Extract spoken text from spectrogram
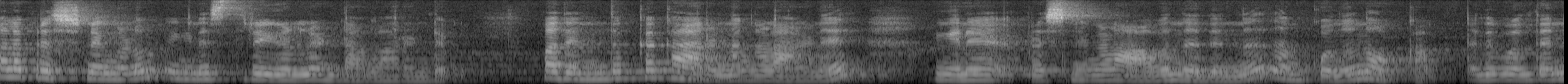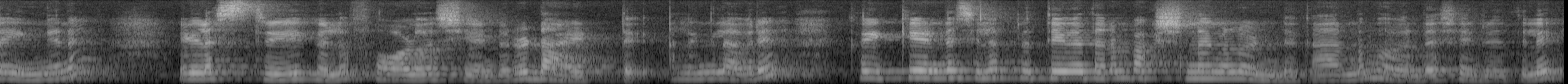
പല പ്രശ്നങ്ങളും ഇങ്ങനെ സ്ത്രീകളിൽ ഉണ്ടാവാറുണ്ട്. അപ്പോൾ അതെന്തൊക്കെ കാരണങ്ങളാണ് ഇങ്ങനെ പ്രശ്നങ്ങളാവുന്നതെന്ന് നമുക്കൊന്ന് നോക്കാം. അതുപോലെ തന്നെ ഇങ്ങനെ ഉള്ള സ്ത്രീകൾ ഫോളോ ചെയ്യേണ്ട ഒരു ഡയറ്റ് അല്ലെങ്കിൽ അവർ കഴിക്കേണ്ട ചില പ്രത്യേകതരം ഭക്ഷണങ്ങളുണ്ട്. കാരണം അവരുടെ ശരീരത്തിൽ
